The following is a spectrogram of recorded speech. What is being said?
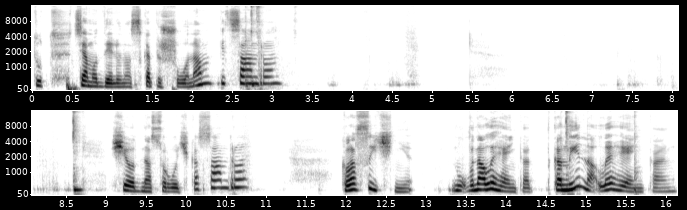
тут ця модель у нас з капюшоном від Сандро. Ще одна сорочка Сандро. Класичні, ну, вона легенька, тканина легенька.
